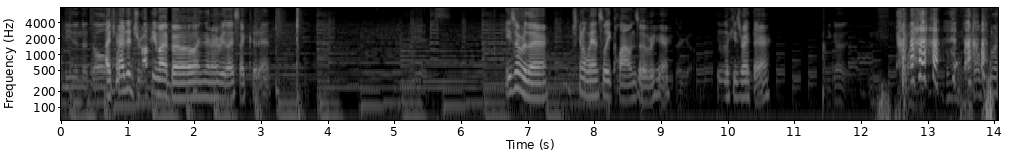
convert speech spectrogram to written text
I need an adult. I tried to drop you my bow, and then I realized I couldn't. He's over there. I'm just gonna wait until he clowns over here. There you go. Look, he's right there. You got. what?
